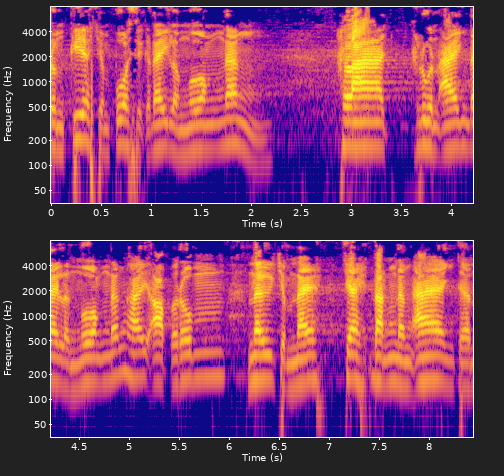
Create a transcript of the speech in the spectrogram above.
រង្គៀសចំពោះសេចក្តីល្ងងនឹងខ្លាច ខ្លួនឯងដែលល្ងងនឹងហើយអប់រំនៅចំណេះចេះដឹងនឹងឯងចឹង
